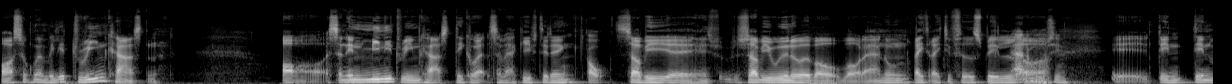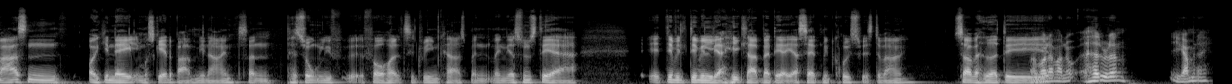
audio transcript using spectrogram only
og så kunne man vælge Dreamcasten. Og sådan en mini Dreamcast, det kunne altså være giftigt, ikke? Oh. Så, er vi, øh, så er vi ude i noget, hvor, hvor der er nogle rigtig, rigtig fede spil. Ja, det må og, sige. Øh, det, er en, det er en meget sådan original, måske er det bare min egen sådan personlig øh, forhold til Dreamcast, men, men jeg synes, det er, øh, det vil, det vil jeg helt klart være der, jeg satte mit kryds, hvis det var. Ikke? Så hvad hedder det? Og hvordan var nu? Havde du den i gamle dage?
